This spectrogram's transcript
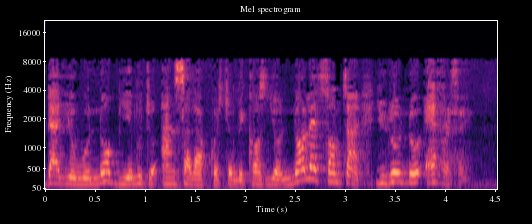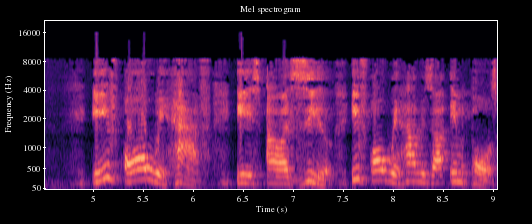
that you will not be able to answer that question because your knowledge sometimes you don't know everything. If all we have is our zeal, if all we have is our impulse,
